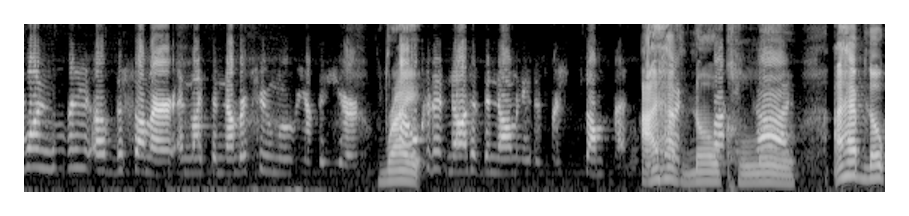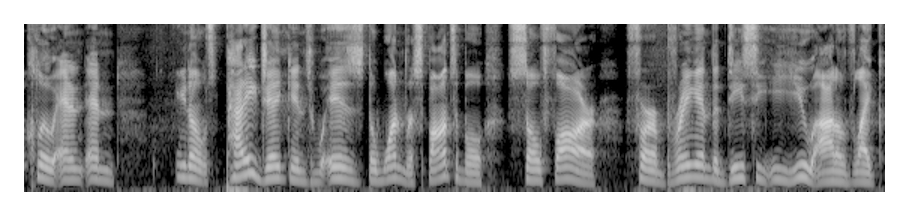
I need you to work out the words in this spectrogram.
one movie of the summer and like the number two movie of the year. Right? How could it not have been nominated for something? I have no clue. God. I have no clue, and and you know, Patty Jenkins is the one responsible so far for bringing the DCEU out of like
